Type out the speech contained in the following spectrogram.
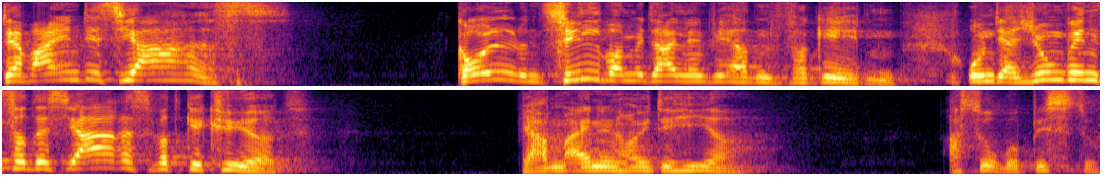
der Wein des Jahres. Gold- und Silbermedaillen werden vergeben und der Jungwinzer des Jahres wird gekürt. Wir haben einen heute hier. Ach so, wo bist du?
